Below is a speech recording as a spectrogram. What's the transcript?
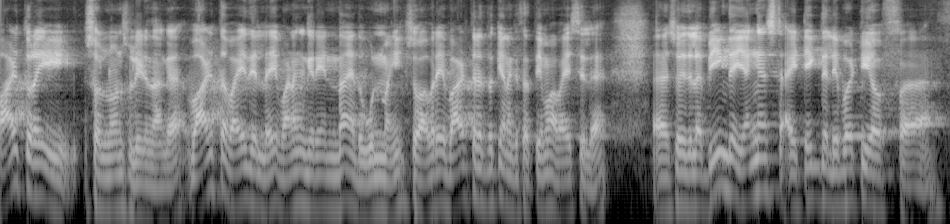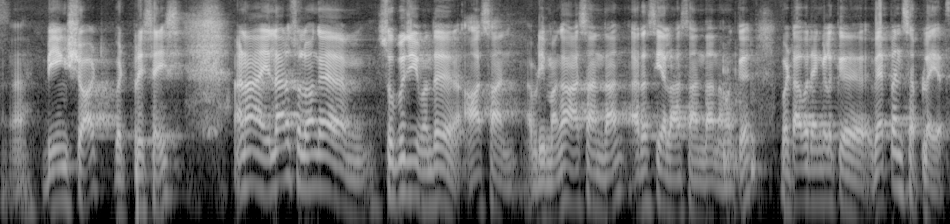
வாழ்த்துறை சொல்லணும்னு சொல்லியிருந்தாங்க. வாழ்த்த வயதில்லை வணங்குகிறேன் தான் இது உண்மை. ஸோ அவரை வாழ்த்துறதுக்கு எனக்கு சத்தியமாக வயசு இல்லை. ஸோ இதில் being the youngest I take the liberty of being short but precise ஆனால் எல்லாரும் சொல்லுவாங்க சுபுஜி வந்து ஆசான் அப்படிம்பாங்க. ஆசான் தான் அரசியல் ஆசான் தான் நமக்கு. பட் அவர் எங்களுக்கு வெப்பன் சப்ளையர்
